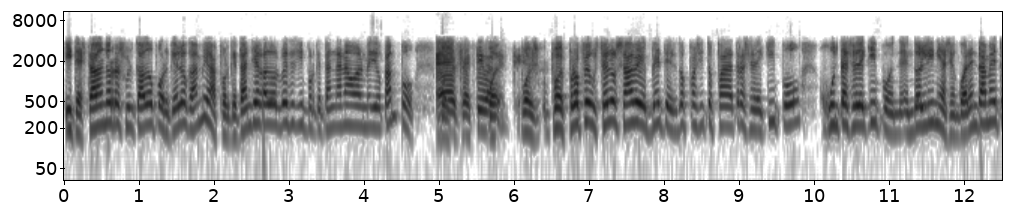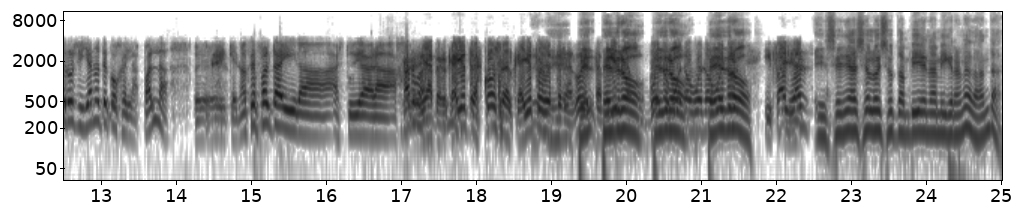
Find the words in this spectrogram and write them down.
y te está dando resultado, ¿por qué lo cambias? Porque te han llegado dos veces y porque te han ganado al medio campo. Efectivamente. Pues, pues, pues, profe, usted lo sabe, metes dos pasitos para atrás el equipo, juntas el equipo en, en dos líneas en 40 metros y ya no te cogen la espalda. Eh, que no hace falta ir a, a estudiar a Pero Harvard. ya, pero que hay otras cosas, que hay otros Eh, entrenadores Pe- también. Pedro, bueno, Pedro, bueno, bueno, Pedro, bueno, y fallan. enséñaselo eso también a mi Granada, anda.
